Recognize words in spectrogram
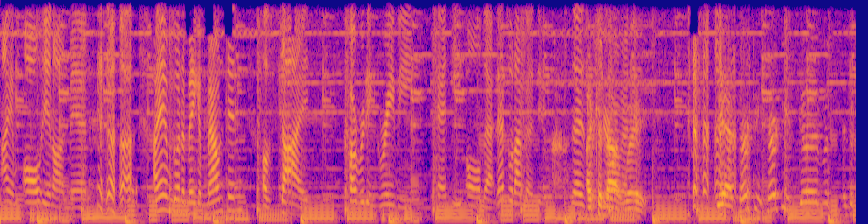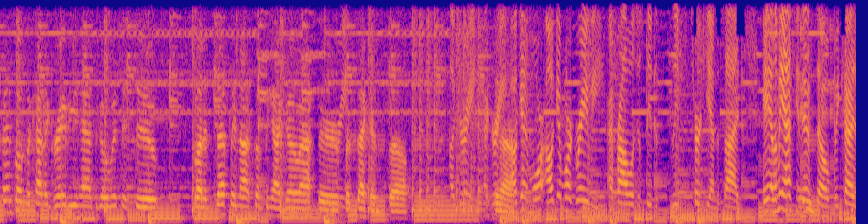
I am all in on, man. I am going to make a mountain of sides covered in gravy and eat all that. That's what I'm going to do. That is I for could sure not I'm gonna wait. Yeah, turkey turkey's good, but it depends on the kind of gravy you have to go with it too. But it's definitely not something I go after for seconds. So. Agree, agree. Yeah. I'll get more. I'll get more gravy. I probably will just leave the, leave the turkey on the side. Hey, let me ask you this though, because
